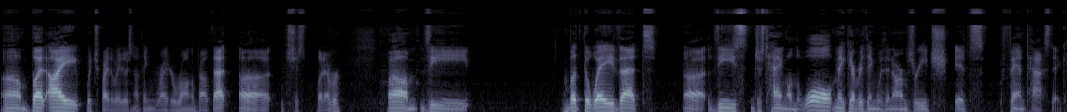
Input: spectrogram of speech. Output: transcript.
Um, but I, which by the way, there's nothing right or wrong about that. Uh, it's just whatever. Um, the, but the way that uh, these just hang on the wall, make everything within arm's reach, it's fantastic.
